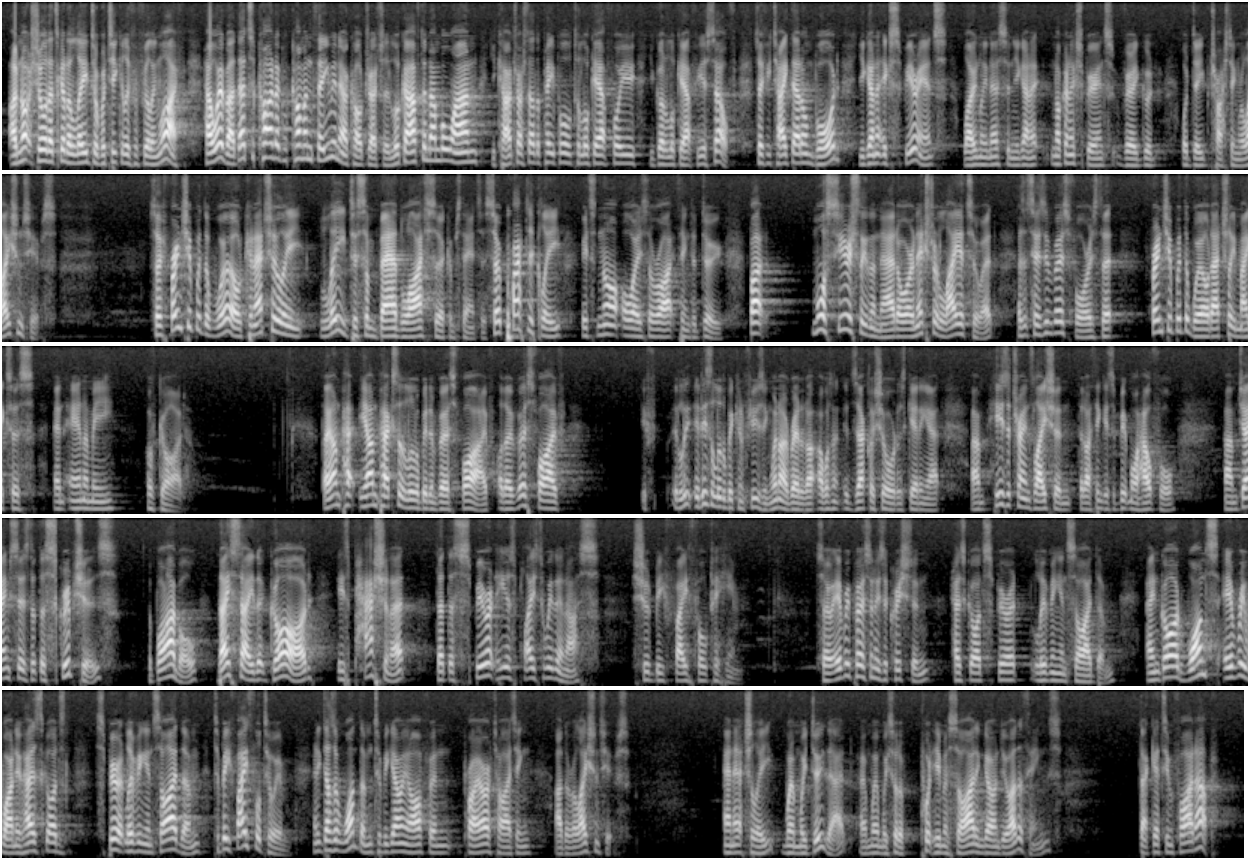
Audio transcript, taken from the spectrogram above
I'm not sure that's going to lead to a particularly fulfilling life. However, that's a kind of common theme in our culture actually. Look after number one. You can't trust other people to look out for you. You've got to look out for yourself. So if you take that on board, you're going to experience loneliness and you're going to, not going to experience very good or deep trusting relationships. So, friendship with the world can actually lead to some bad life circumstances. So, practically, it's not always the right thing to do. But more seriously than that, or an extra layer to it, as it says in verse 4, is that friendship with the world actually makes us an enemy of God. Unpack, he unpacks it a little bit in verse 5, although verse 5 it is a little bit confusing. When I read it, I wasn't exactly sure what it was getting at. Um, here's a translation that I think is a bit more helpful. Um, James says that the scriptures, the Bible, they say that God is passionate that the spirit he has placed within us should be faithful to him. So every person who's a Christian has God's spirit living inside them. And God wants everyone who has God's spirit living inside them to be faithful to him. And he doesn't want them to be going off and prioritizing other relationships. And actually, when we do that, and when we sort of put him aside and go and do other things, that gets him fired up.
